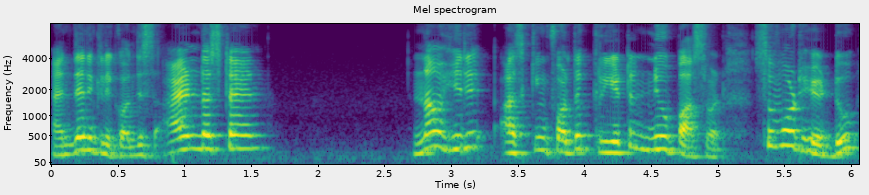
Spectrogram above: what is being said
and then click on this i understand. Now here asking for the create a new password. So what you do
